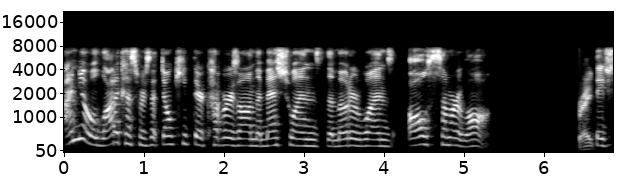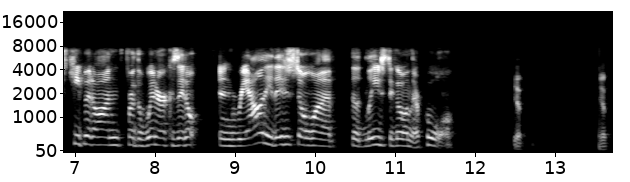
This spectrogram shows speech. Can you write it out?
I know a lot of customers that don't keep their covers on, the mesh ones, the motor ones, all summer long. Right. They just keep it on for the winter because they don't. In reality, they just don't want the leaves to go in their pool. Yep. Yep.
